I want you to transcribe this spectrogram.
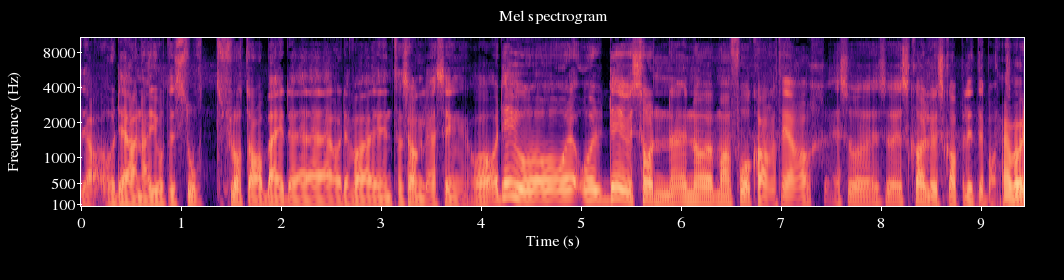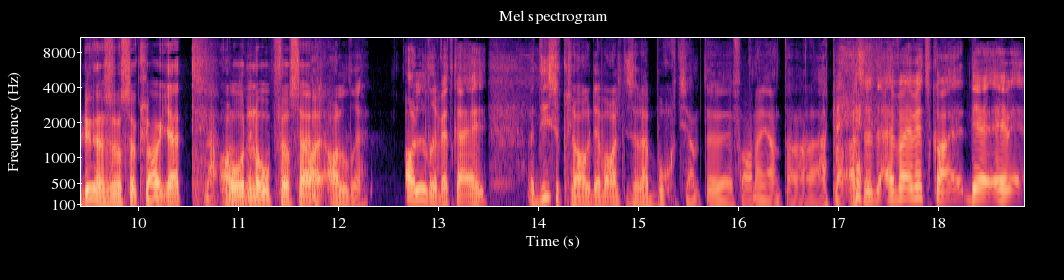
Ja, og det han har gjort et stort, flott arbeid, eh, og det var interessant lesing. Og, og, det, er jo, og, og det er jo sånn eh, når man får karakterer, så, så skal det jo skape litt debatt. Ja, var du en sånn som klaget. Nei. Orden og oppførsel. Aldri. Aldri, vet hva jeg, De som klagde, var alltid sånne bortskjemte Fana-jenter. eller et eller annet. Altså, jeg, jeg vet hva, det, jeg,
